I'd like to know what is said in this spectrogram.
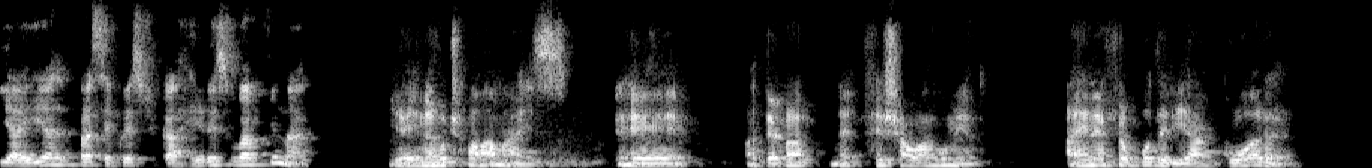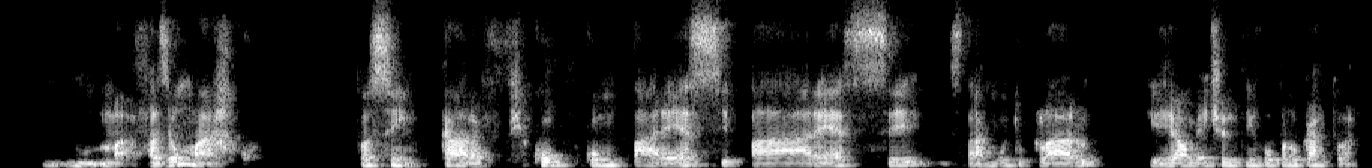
e aí, para a sequência de carreira, isso vai afinar. E ainda vou te falar mais, é, até para né, fechar o argumento. A NFL poderia agora fazer um marco. Então, assim, cara, ficou como parece, parece estar muito claro que realmente ele tem culpa no cartório.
